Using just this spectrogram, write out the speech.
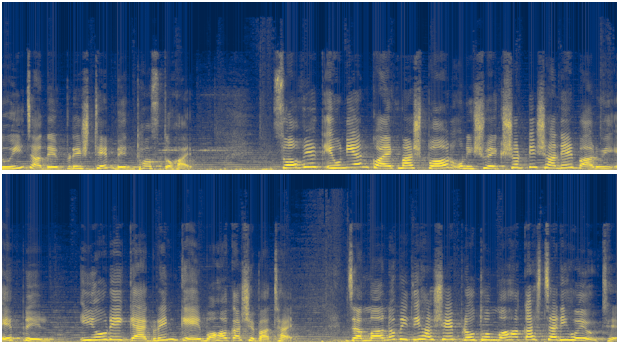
দুই চাঁদের পৃষ্ঠে বিধ্বস্ত হয়। সোভিয়েত ইউনিয়ন কয়েক মাস পর উনিশশো একষট্টি সালের বারোই এপ্রিল ইউরি গ্যাগরিনকে মহাকাশে পাঠায়, যা মানব ইতিহাসে প্রথম মহাকাশচারী হয়ে ওঠে।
